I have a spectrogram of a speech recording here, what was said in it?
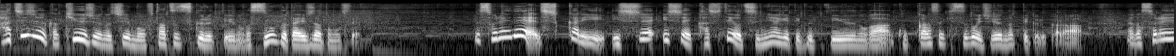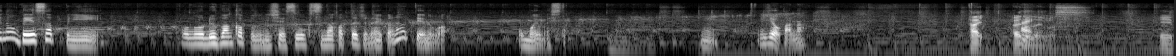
80か90のチームを2つ作るっていうのがすごく大事だと思ってて。でそれでしっかり一試合一試合勝ち手を積み上げていくっていうのがここから先すごい重要になってくるからなんかそれのベースアップにこのルヴァンカップの2試合すごくつながったんじゃないかなっていうのは思いました。うん。以上かな。はい、ありがとうございます。えー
